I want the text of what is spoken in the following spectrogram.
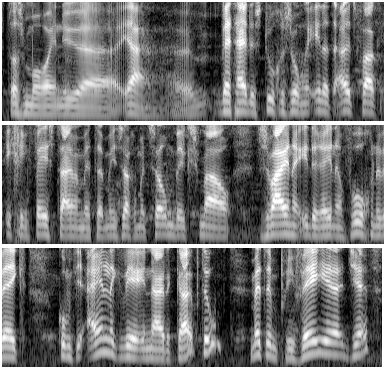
het was mooi. En nu eh, ja, eh, werd hij dus toegezongen in het uitvak. Ik ging facetimen met hem. Je zag hem met zo'n big smile zwaaien naar iedereen. En volgende week komt hij eindelijk weer naar de Kuip toe. Met een privéjet.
